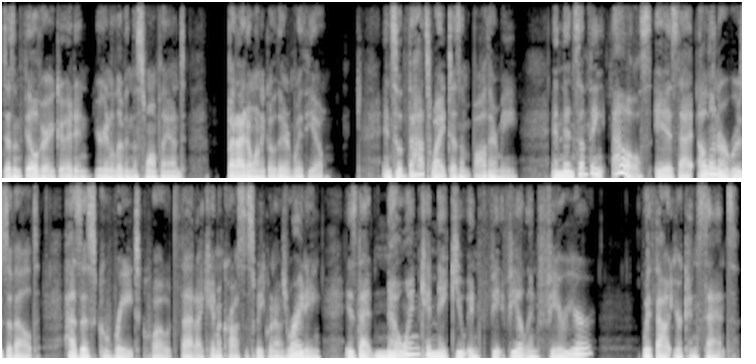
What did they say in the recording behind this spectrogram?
It doesn't feel very good and you're going to live in the swampland, but I don't want to go there with you. And so that's why it doesn't bother me. And then something else is that Eleanor Roosevelt has this great quote that I came across this week when I was writing is that no one can make you inf- feel inferior without your consent.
